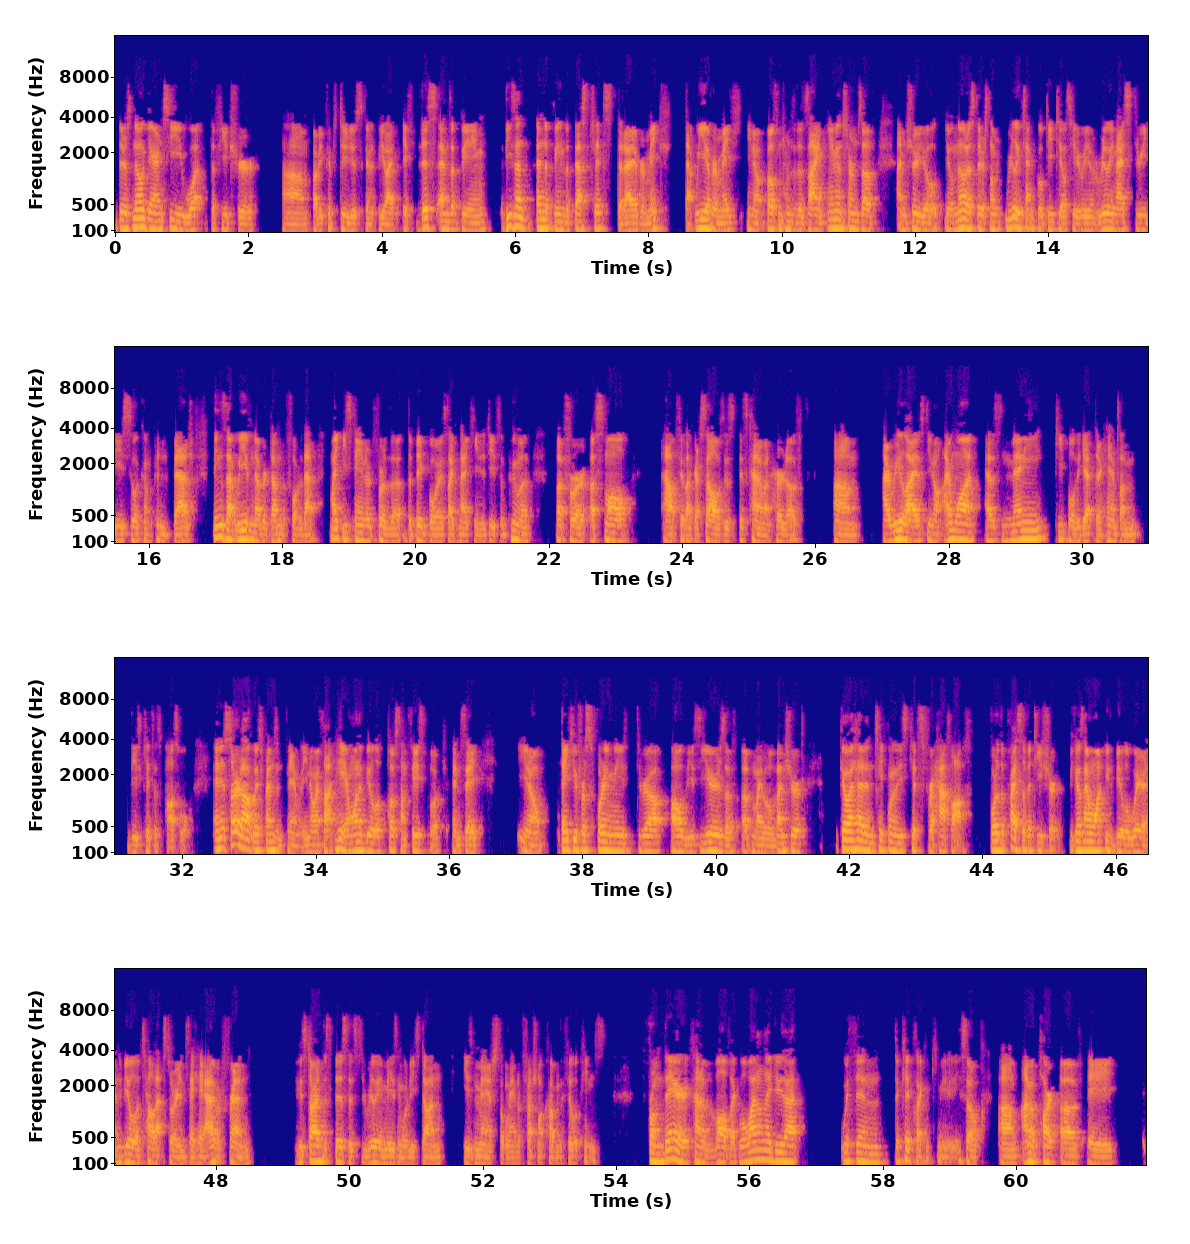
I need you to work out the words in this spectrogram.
there's no guarantee what the future um, of Equipt Studios is going to be like. If this ends up being, these end, end up being the best kits that I ever make, that we ever make, you know, both in terms of design and in terms of, I'm sure you'll you'll notice there's some really technical details here. We have a really nice 3D silicone printed badge, things that we've never done before that might be standard for the the big boys like Nike and Adidas and Puma, but for a small outfit like ourselves is is kind of unheard of. Um, I realized, you know, I want as many people to get their hands on these kits as possible. And it started out with friends and family. You know, I thought, hey, I want to be able to post on Facebook and say, you know, thank you for supporting me throughout all these years of, of my little venture. Go ahead and take one of these kits for half off for the price of a t-shirt because I want you to be able to wear it and to be able to tell that story and say, hey, I have a friend who started this business. It's really amazing what he's done. He's managed to land a professional club in the Philippines. From there, it kind of evolved like, well, why don't I do that within the kit collecting community? So um, I'm a part of a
